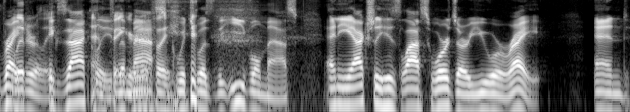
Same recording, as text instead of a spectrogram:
Right. Literally. Exactly. The mask, which was the evil mask. And he actually, his last words are, you were right. And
